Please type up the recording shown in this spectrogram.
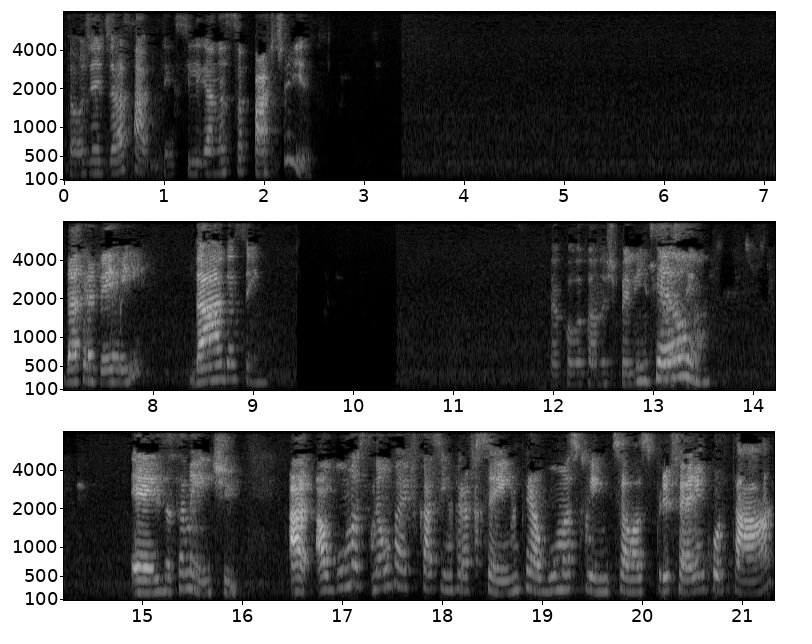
Então a gente já sabe, tem que se ligar nessa parte aí. Dá pra ver aí? Dá, dá sim. Tá colocando o espelhinho. Então, é exatamente. Algumas não vai ficar assim para sempre. Algumas clientes elas preferem cortar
